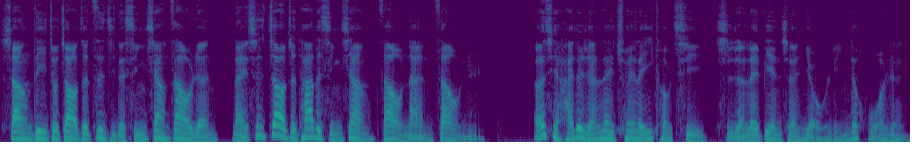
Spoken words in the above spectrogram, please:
上帝就照着自己的形象造人，乃是照着他的形象造男造女，而且还对人类吹了一口气，使人类变成有灵的活人，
